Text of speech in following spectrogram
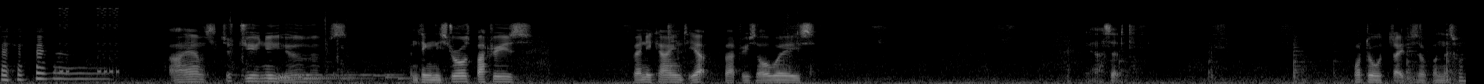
I am such a genius. Anything in these drawers? Batteries? Of any kind? Yep, batteries always. Yeah, that's it. What door did I just open? This one?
